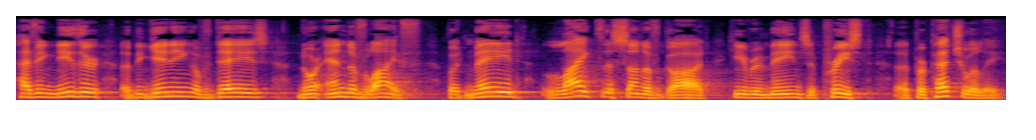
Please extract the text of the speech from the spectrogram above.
having neither a beginning of days nor end of life, but made like the Son of God, he remains a priest uh, perpetually.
